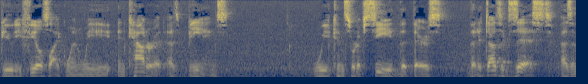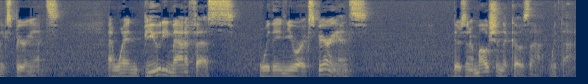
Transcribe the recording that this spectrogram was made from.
beauty feels like when we encounter it as beings, we can sort of see that there's that it does exist as an experience. And when beauty manifests within your experience, there's an emotion that goes that with that.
